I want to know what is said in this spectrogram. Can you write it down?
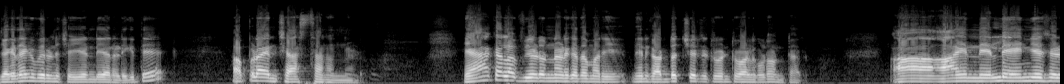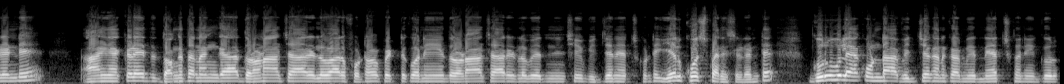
జగదేక వీరుని చేయండి అని అడిగితే అప్పుడు ఆయన చేస్తానన్నాడు. ఏకలవ్యుడు ఉన్నాడు కదా మరి దీనికి అడ్డొచ్చేటటువంటి వాళ్ళు కూడా ఉంటారు. ఆయన్ని వెళ్ళి ఏం చేశాడండి? ఆయన ఎక్కడైతే దొంగతనంగా ద్రోణాచార్యుల వారు ఫోటో పెట్టుకొని ద్రోణాచార్యుల నుంచి విద్య నేర్చుకుంటే ఏళ్ళు కోసి పారేసాడు అంటే గురువు లేకుండా విద్య కనుక మీరు నేర్చుకుని గురు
